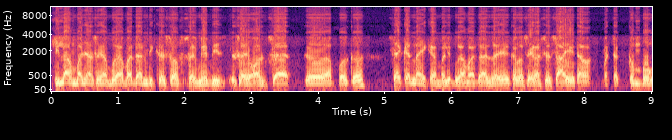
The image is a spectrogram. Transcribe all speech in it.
hilang banyak sangat berat badan because of saya maybe saya on set ke apa ke saya akan naikkan balik berat badan saya kalau saya rasa saya dah macam kembung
